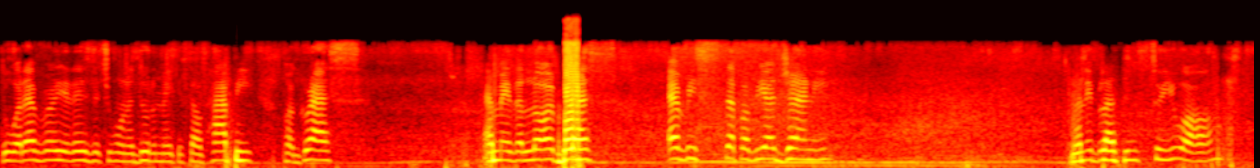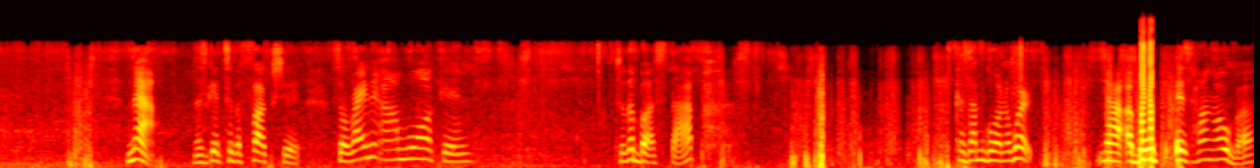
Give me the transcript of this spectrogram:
Do whatever it is that you want to do to make yourself happy. Progress. And may the Lord bless every step of your journey. Many blessings to you all. Now, let's get to the fuck shit. So right now I'm walking to the bus stop because I'm going to work. Now a bitch is hungover.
